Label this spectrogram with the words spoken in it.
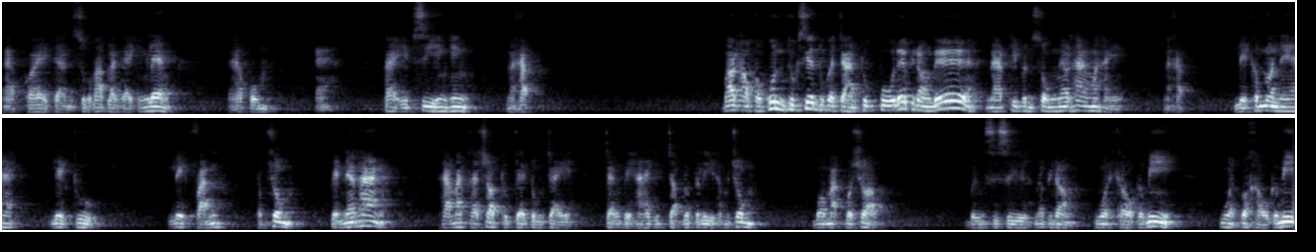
นะครับขอให้อาจารย์สุขภาพร่างกายแข็งแรงนะครับ ผมอ่าพายเอฟซีเฮงๆนะครับ บ่าวเถาขอบคุณทุกเสี้ยนทุกอาจารย์ทุกปูได้พี่น้องเด้อนะครับที่เป็นทรงแนวทางมาให้นะครับเลขคำนวณแน่เลขถูกเลขฝันท่านผู้ชม เป็นแนวทางถ้ามักถ้าชอบถูกใจตรงใจ จังไปหาหยิบจับลอตเตอรี่ท่านผู้ชมบ่มักบ่ชอบ เบิ่งซื่อๆนะพี่น้องงวดเขาก็มีงวดบ่เขาก็มี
